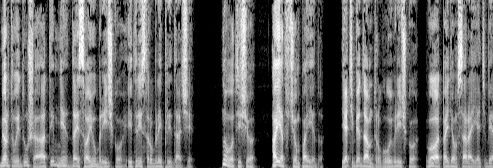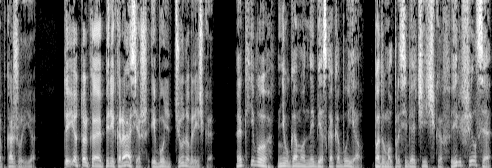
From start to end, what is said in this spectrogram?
Мертвые души, а ты мне дай свою бричку и 300 рублей придачи. Ну вот еще. А я в чем поеду? Я тебе дам другую бричку. Вот, пойдем в сарай, я тебе покажу ее. Ты ее только перекрасишь, и будет чудо-бричка». Эк его неугомонный бес как обуял, подумал про себя Чичиков и решился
